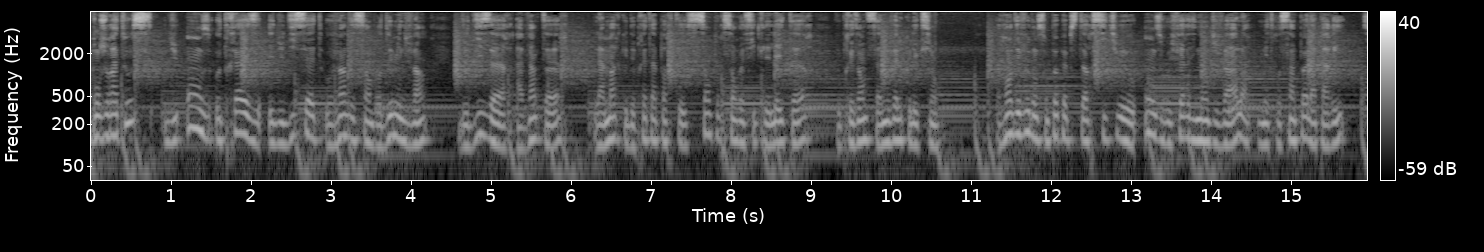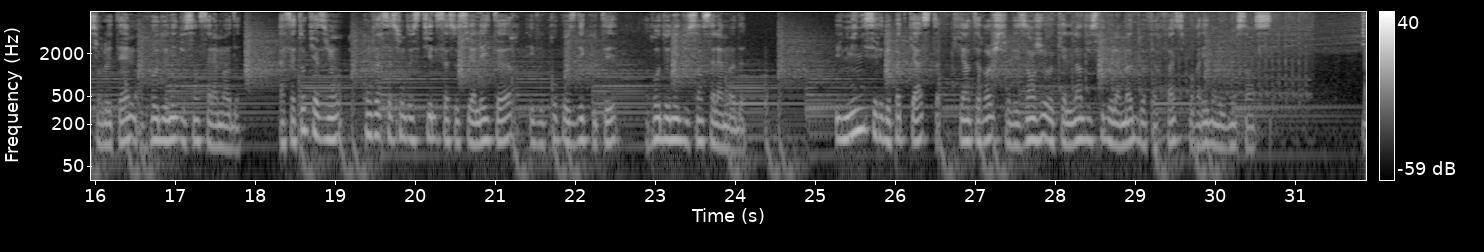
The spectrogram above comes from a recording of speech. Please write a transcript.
Bonjour à tous, du 11 au 13 et du 17 au 20 décembre 2020, de 10h à 20h, la marque de prêt-à-porter 100% recyclé Later vous présente sa nouvelle collection. Rendez-vous dans son pop-up store situé au 11 rue Ferdinand Duval, métro Saint-Paul à Paris, sur le thème Redonner du sens à la mode. À cette occasion, Conversation de style s'associe à Later et vous propose d'écouter Redonner du sens à la mode. Une mini-série de podcasts qui interroge sur les enjeux auxquels l'industrie de la mode doit faire face pour aller dans le bon sens.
